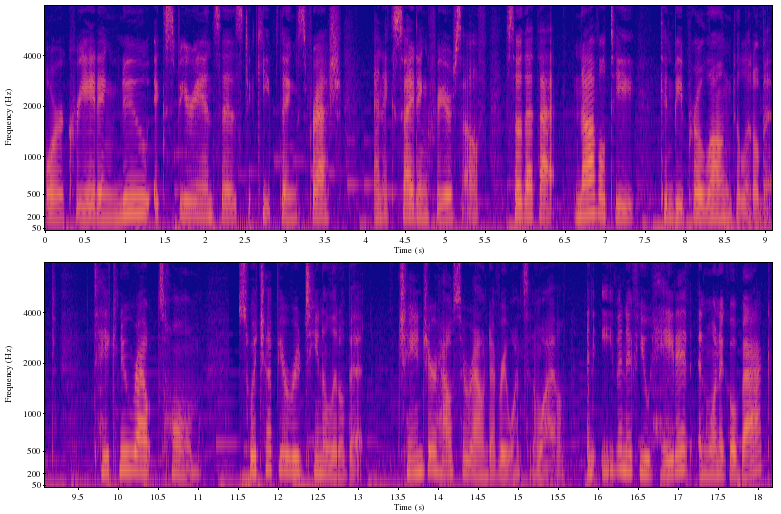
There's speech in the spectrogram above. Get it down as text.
or creating new experiences to keep things fresh and exciting for yourself so that that novelty can be prolonged a little bit. Take new routes home. Switch up your routine a little bit. Change your house around every once in a while. And even if you hate it and want to go back,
